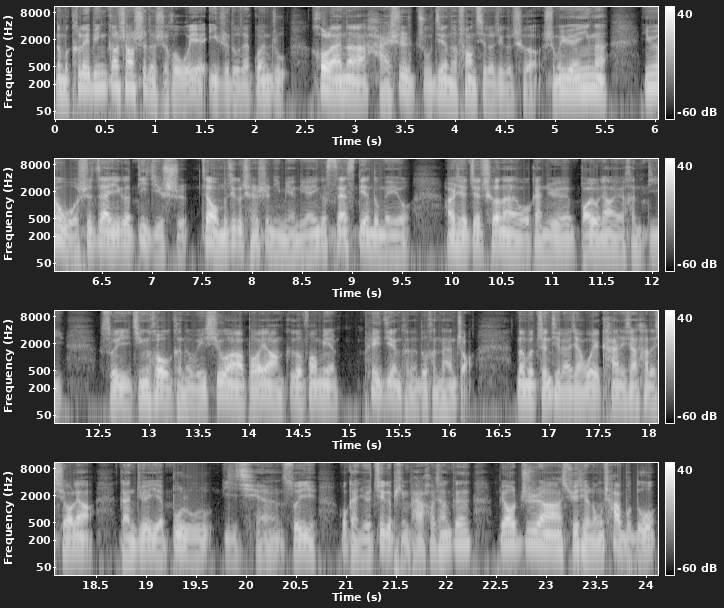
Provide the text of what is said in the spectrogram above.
那么克雷宾刚上市的时候，我也一直都在关注。后来呢，还是逐渐的放弃了这个车。什么原因呢？因为我是在一个地级市，在我们这个城市里面，连一个 4S 店都没有。而且这车呢，我感觉保有量也很低，所以今后可能维修啊、保养各个方面配件可能都很难找。那么整体来讲，我也看了一下它的销量，感觉也不如以前。所以我感觉这个品牌好像跟标致啊、雪铁龙差不多。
